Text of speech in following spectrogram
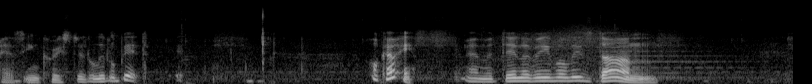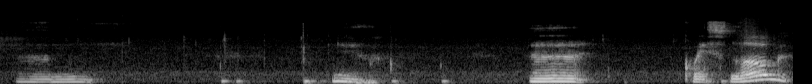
Has increased it a little bit. Okay, and the Den of Evil is done. Um, yeah. Uh, quest log.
